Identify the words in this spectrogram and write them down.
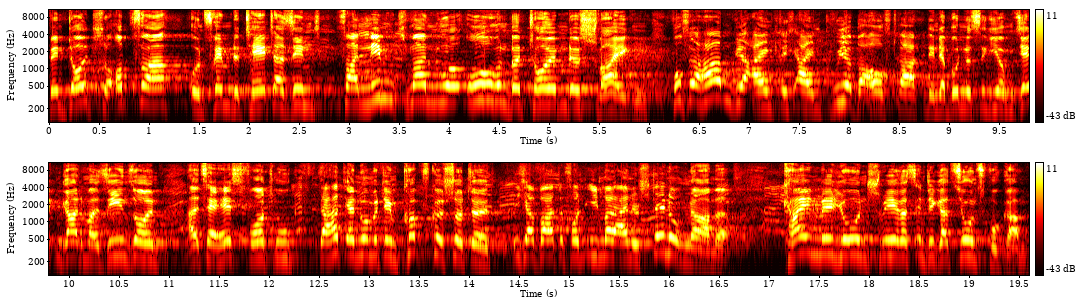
Wenn deutsche Opfer und fremde Täter sind, vernimmt man nur ohrenbetäubendes Schweigen. Wofür haben wir eigentlich einen Queer-Beauftragten in der Bundesregierung? Sie hätten gerade mal sehen sollen, als Herr Hess vortrug, da hat er nur mit dem Kopf geschüttelt. Ich erwarte von Ihnen mal eine Stellungnahme kein millionenschweres Integrationsprogramm,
